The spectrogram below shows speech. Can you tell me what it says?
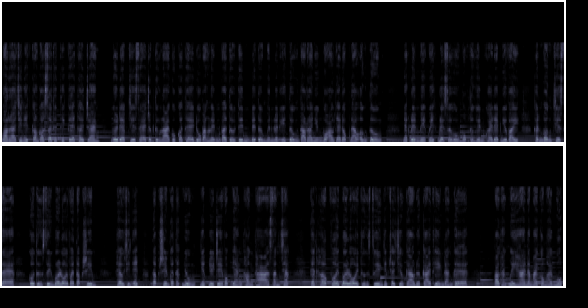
Ngoài ra, Chinit còn có sở thích thiết kế thời trang. Người đẹp chia sẻ trong tương lai cô có thể đủ bản lĩnh và tự tin để tự mình lên ý tưởng tạo ra những bộ áo dài độc đáo ấn tượng. Nhắc đến bí quyết để sở hữu một thân hình khỏe đẹp như vậy, Khánh Vân chia sẻ cô thường xuyên bơi lội và tập gym. Theo 9X, tập gym có tác dụng giúp duy trì vóc dáng thon thả, săn chắc, kết hợp với bơi lội thường xuyên giúp cho chiều cao được cải thiện đáng kể. Vào tháng 12 năm 2021,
